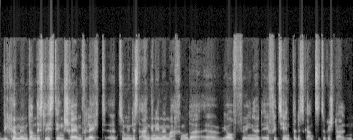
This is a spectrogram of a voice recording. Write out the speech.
wie können wir ihm dann das Listing schreiben, vielleicht äh, zumindest angenehmer machen oder äh, ja, für ihn halt effizienter das Ganze zu gestalten.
